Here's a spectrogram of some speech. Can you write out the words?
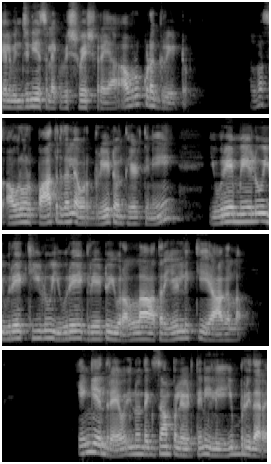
ಕೆಲವು ಇಂಜಿನಿಯರ್ಸ್ ಲೈಕ್ ವಿಶ್ವೇಶ್ವರಯ್ಯ, ಅವರು ಕೂಡ ಗ್ರೇಟು ಅಲ್ವಾ? ಸೊ ಅವ್ರವ್ರ ಪಾತ್ರದಲ್ಲಿ ಅವ್ರು ಗ್ರೇಟು ಅಂತ ಹೇಳ್ತೀನಿ. ಇವರೇ ಮೇಲು, ಇವರೇ ಕೀಳು, ಇವರೇ ಗ್ರೇಟು ಇವರಲ್ಲ, ಆ ಥರ ಹೇಳಲಿಕ್ಕೆ ಆಗಲ್ಲ. ಹೆಂಗೆ ಅಂದರೆ, ಇನ್ನೊಂದು ಎಕ್ಸಾಂಪಲ್ ಹೇಳ್ತೀನಿ. ಇಲ್ಲಿ ಇಬ್ಬರಿದ್ದಾರೆ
